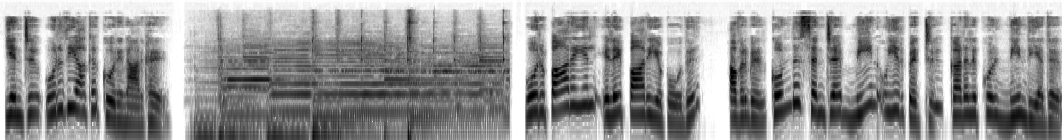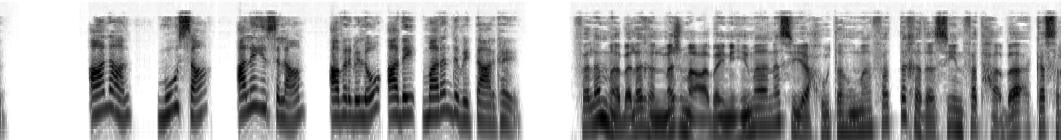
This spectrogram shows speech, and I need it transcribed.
என்று உறுதியாக கூறினார்கள். ஒரு பாறையில் இளைப்பாறிய போது அவர்கள் கொண்டு சென்ற மீன் உயிர் பெற்று கடலுக்குள் நீந்தியது. ஆனால் மூசா அலைஹிசலாம் அவர்களோ அதை மறந்துவிட்டார்கள் فلما بلغ المجمع بينهما نسي حوتهما فاتخذ سين فتحة باء كسر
